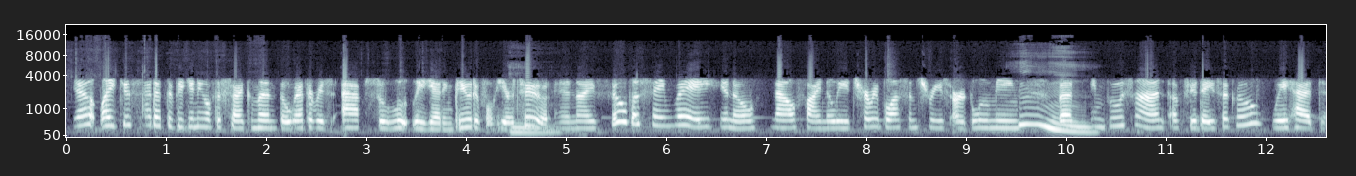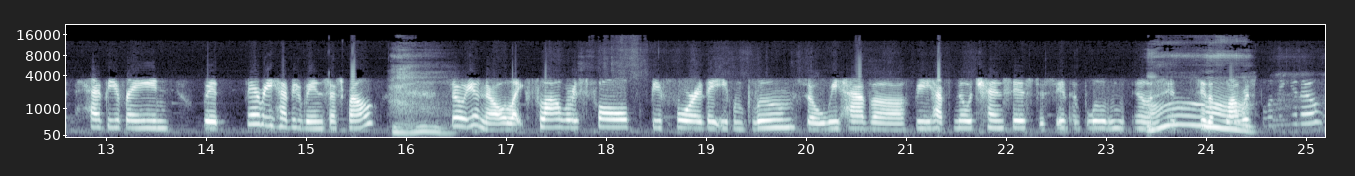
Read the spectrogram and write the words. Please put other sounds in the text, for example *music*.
Yeah, like you said at the beginning of the segment, the weather is absolutely getting beautiful here mm. too. And I feel the same way. You know, now finally cherry blossom trees are blooming. Mm. But in Busan a few days ago, we had heavy rain with very heavy rains as well. so you know, like flowers fall before they even bloom. So we have uh we have no chances to see the bloom, you know, oh. see the flowers blooming. You know.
